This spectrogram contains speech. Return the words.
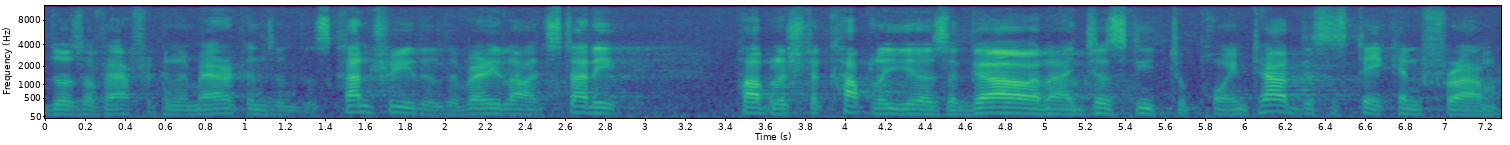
those of African Americans in this country. There's a very large study published a couple of years ago, and I just need to point out this is taken from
